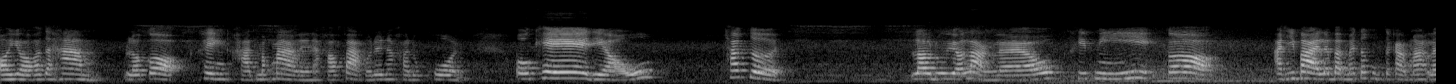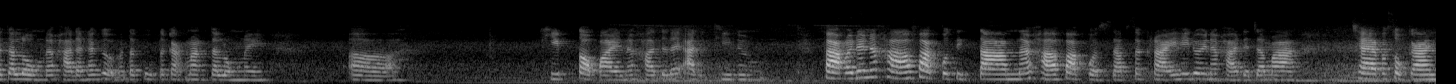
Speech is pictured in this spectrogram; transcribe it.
ออยเขาจะห้าม แล้วก็เคร่งครัดมากๆเลยนะคะ ฝากไว้ด้วยนะคะทุกคน โอเค เดี๋ยวถ้าเกิด เราดูย้อนหลังแล้ว คลิปนี้ก็อธิบายแล้วแบบไม่ตะกุกตะกักมาก แล้วจะลงนะคะ แต่ถ้าเกิดมันตะกุกตะกักมากจะลงในคลิปต่อไปนะคะ จะได้อัดอีกทีหนึ่งฝากไว้ด้วยนะคะ ฝากกดติดตามนะคะ ฝากกด subscribe ให้ด้วยนะคะ เดี๋ยวจะมา แชร์ประสบการณ์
